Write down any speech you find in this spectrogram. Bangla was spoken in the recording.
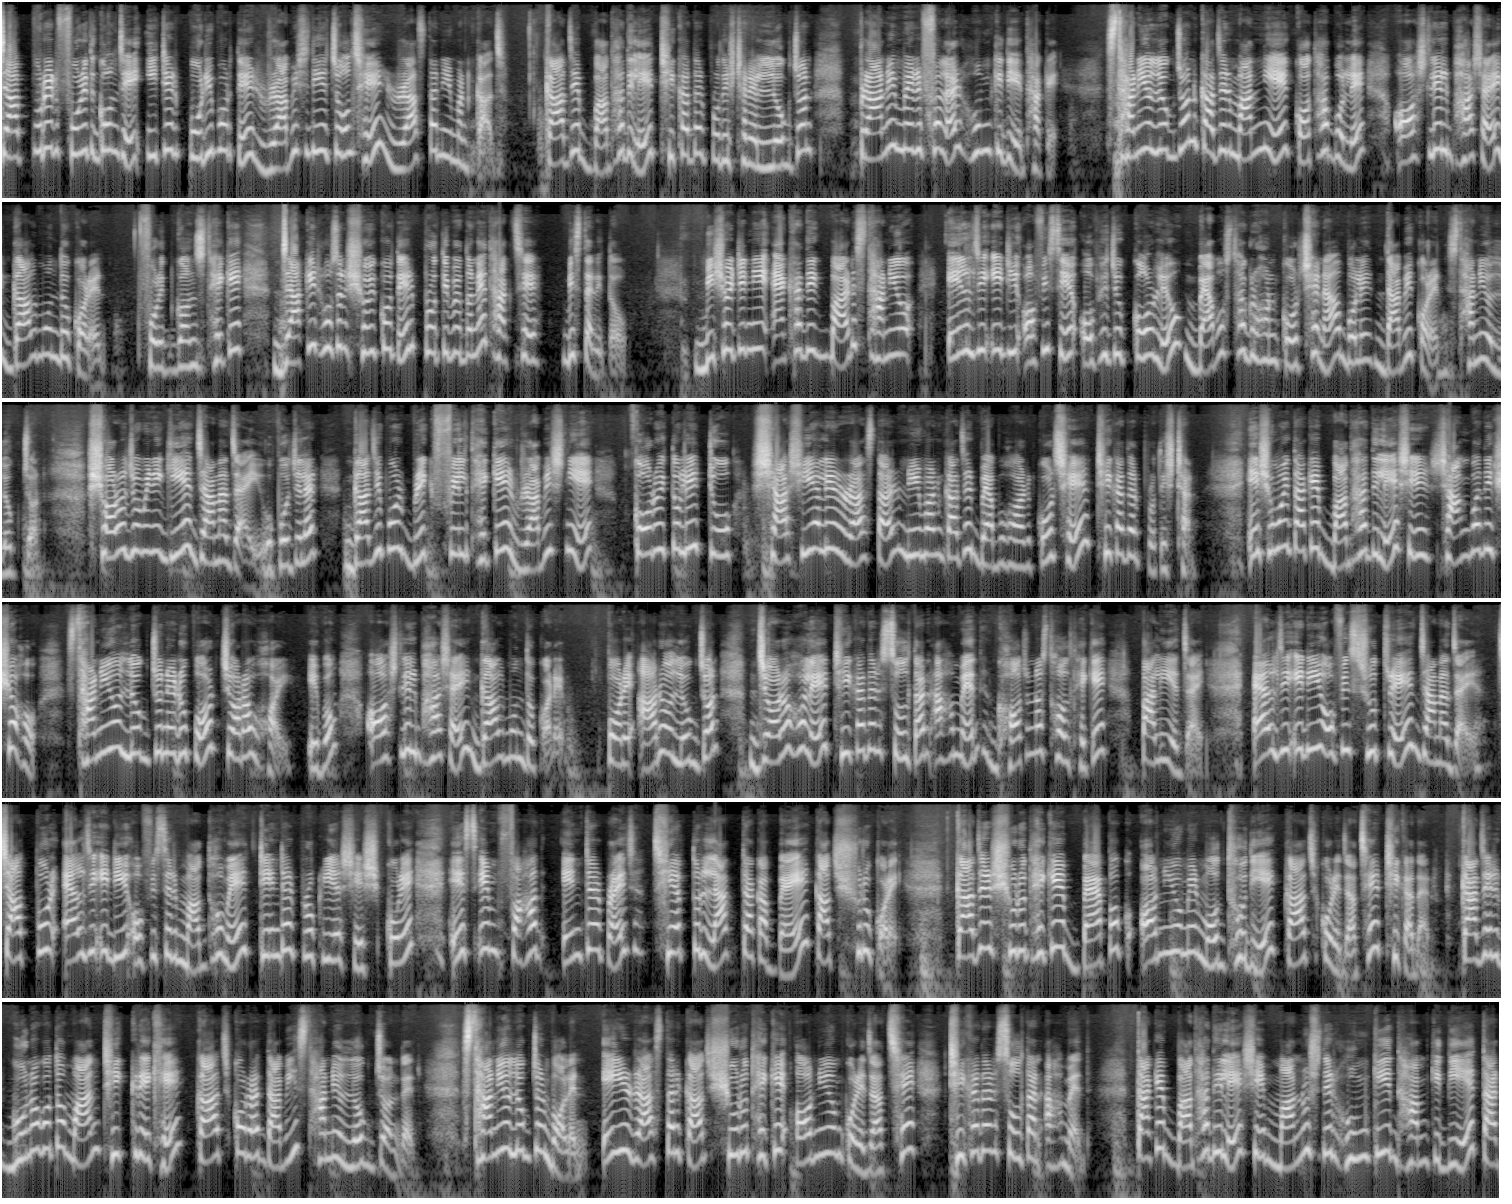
চাঁদপুরের ফরিদগঞ্জে ইটের পরিবর্তে রাবিশ দিয়ে চলছে রাস্তা নির্মাণ কাজ। কাজে বাধা দিলে ঠিকাদার প্রতিষ্ঠানের লোকজন প্রাণে মেরে ফেলার হুমকি দিয়ে থাকে। স্থানীয় লোকজন কাজের মান নিয়ে কথা বলে অশ্লীল ভাষায় গালমন্দ করেন। ফরিদগঞ্জ থেকে জাকির হোসেন সৈকতের প্রতিবেদনে থাকছে বিস্তারিত। বিষয়টি নিয়ে একাধিকবার স্থানীয় এলজিইডি অফিসে অভিযোগ করলেও ব্যবস্থা গ্রহণ করছে না বলে দাবি করেন স্থানীয় লোকজন। সরজমিনে গিয়ে জানা যায়, উপজেলার গাজীপুর ব্রিকফিল্ড থেকে রাবিশ নিয়ে করৈতলি টু শাসিয়ালের রাস্তার নির্মাণ কাজের ব্যবহার করছে ঠিকাদার প্রতিষ্ঠান। এ সময় তাকে বাধা দিলে সে সাংবাদিক সহ স্থানীয় লোকজনের উপর চড়াও হয় এবং অশ্লীল ভাষায় গালমন্দ করে। পরে আরও লোকজন জড়ো হলে ঠিকাদার সুলতান আহমেদ ঘটনাস্থল থেকে পালিয়ে যায়। এলজিইডি অফিস সূত্রে জানা যায় চাঁদপুর এলজিইডি অফিসের মাধ্যমে টেন্ডার প্রক্রিয়া শেষ করে এস এম ফাহাদ এন্টারপ্রাইজ ছিয়াত্তর লাখ টাকা ব্যয়ে কাজ শুরু করে। কাজের শুরু থেকে ব্যাপক অনিয়মের মধ্য দিয়ে কাজ করে যাচ্ছে ঠিকাদার। কাজের গুণগত মান ঠিক রেখে কাজ করার দাবি স্থানীয় লোকজনদের। স্থানীয় লোকজন বলেন, এই রাস্তার কাজ শুরু থেকে অনিয়ম করে যাচ্ছে ঠিকাদার সুলতান আহমেদ। তাকে বাধা দিলে সে মানুষদের হুমকি, ধামকি দিয়ে তার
